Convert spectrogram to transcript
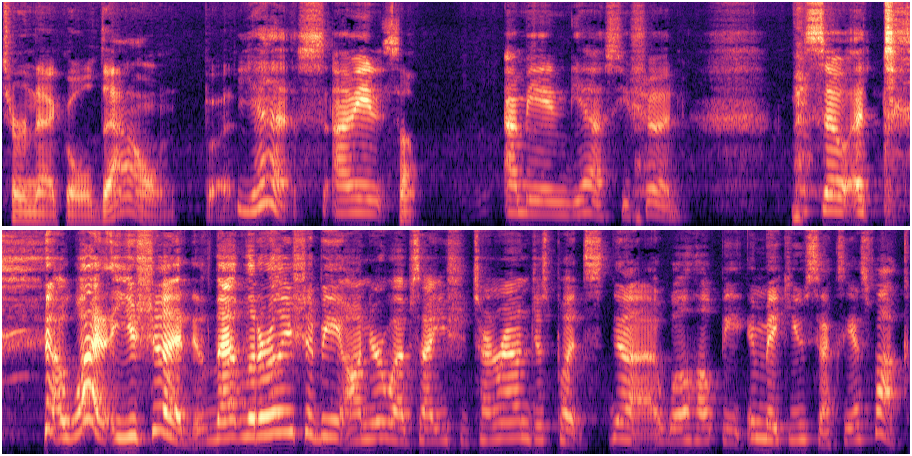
turn that goal down, but Yes, I mean, some, I mean, yes, you should. So, a what you should that literally should be on your website. You should turn around, and just put uh, will help you make you sexy as fuck,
